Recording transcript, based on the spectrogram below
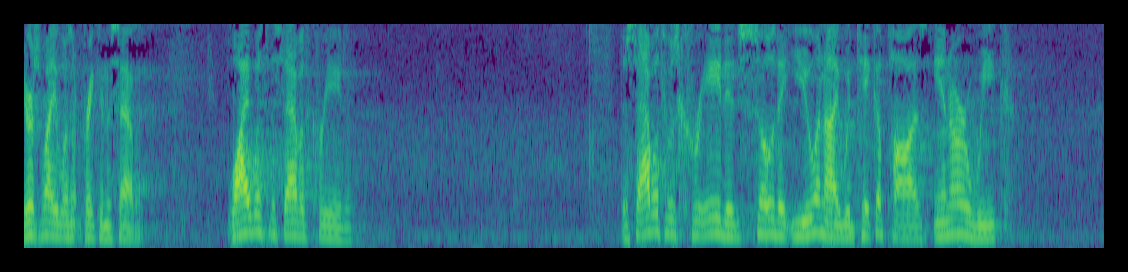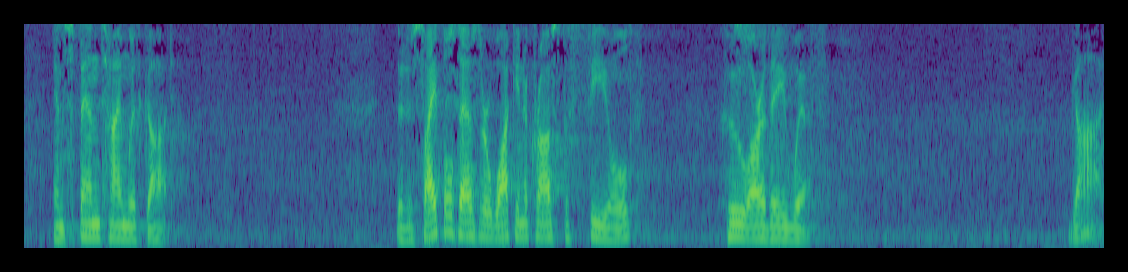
Here's why he wasn't breaking the Sabbath. Why was the Sabbath created? The Sabbath was created so that you and I would take a pause in our week and spend time with God. The disciples, as they're walking across the field, who are they with? God.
